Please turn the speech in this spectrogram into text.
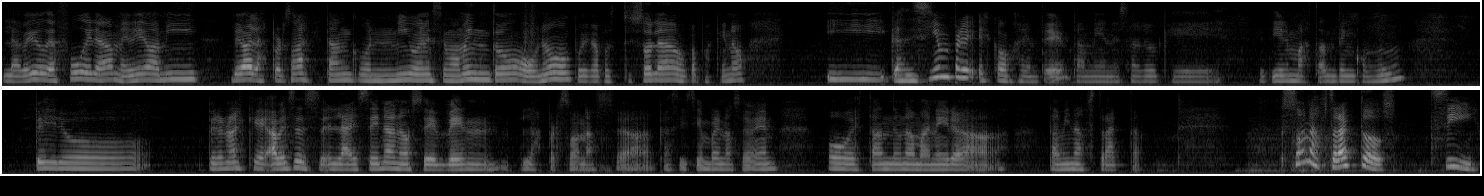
la veo de afuera, me veo a mí, veo a las personas que están conmigo en ese momento, o no, porque capaz estoy sola, o capaz que no. Y casi siempre es con gente, ¿eh? también es algo que, que tienen bastante en común. Pero pero no es que a veces en la escena no se ven las personas, o sea, casi siempre no se ven o están de una manera también abstracta. ¿Son abstractos? Sí,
